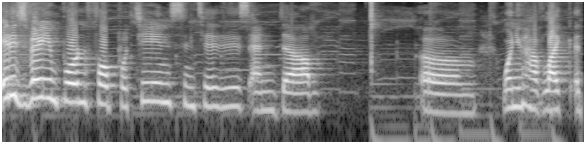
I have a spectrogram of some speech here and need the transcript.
It is very important for protein synthesis and um, um, when you have like a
